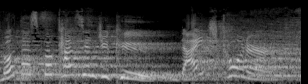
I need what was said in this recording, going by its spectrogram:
モータースポ観戦塾第1コーナー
